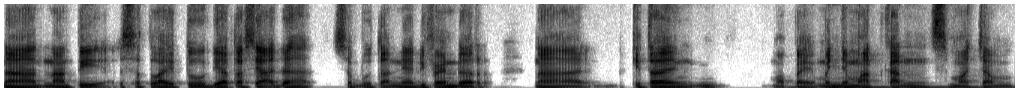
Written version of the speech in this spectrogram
Nah, nanti setelah itu di atasnya ada sebutannya defender. Nah, kita apa ya menyematkan semacam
